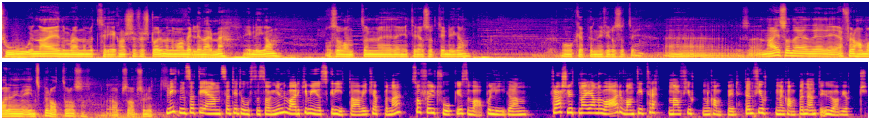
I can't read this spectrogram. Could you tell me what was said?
to Nei, de ble nummer tre kanskje første året, men de var veldig nærme i ligaen. Og så vant de i 73 i ligaen. Og cupen i 74. Eh, nei, så det, det, jeg føler han var en inspirator, altså absolutt. 1971-72-sesongen var ikke mye å skryte av i cupene, så fullt fokus var på ligaen. Fra slutten av januar vant de 13 av 14 kamper. Den 14. kampen endte uavgjort.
